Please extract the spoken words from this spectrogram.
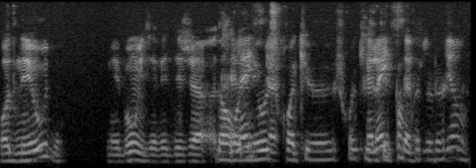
Rodney Hood. Mais bon, ils avaient déjà. Non, Trey Rodney Hood, ça- je crois que je crois qu'il Trey était Lyles, pas ça fit de bien.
